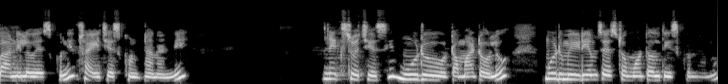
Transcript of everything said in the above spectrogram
బాండిలో వేసుకుని ఫ్రై చేసుకుంటున్నానండి. నెక్స్ట్ వచ్చేసి మూడు టమాటోలు మూడు మీడియం సైజ్ టొమాటోలు తీసుకున్నాను.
